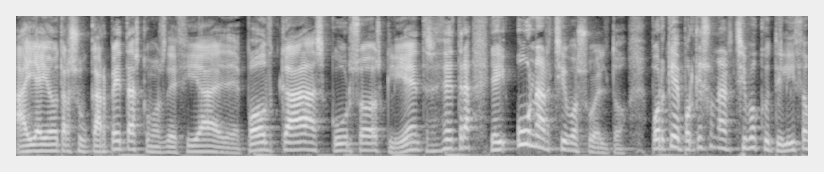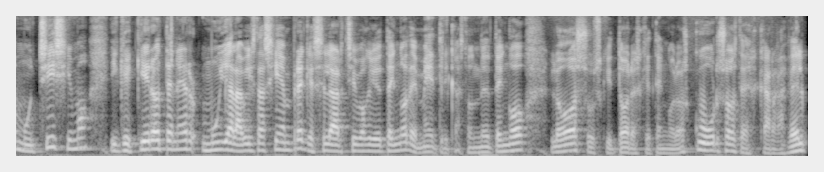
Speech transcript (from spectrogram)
ahí hay otras subcarpetas, como os decía, de podcast, cursos, clientes, etcétera, y hay un archivo suelto. ¿Por qué? Porque es un archivo que utilizo muchísimo y que quiero tener muy a la vista siempre, que es el archivo que yo tengo de métricas, donde tengo los suscriptores, que tengo los cursos, descargas del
